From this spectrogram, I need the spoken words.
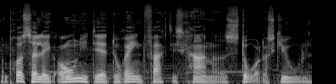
Og prøv så at lægge oven i det, at du rent faktisk har noget stort at skjule.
